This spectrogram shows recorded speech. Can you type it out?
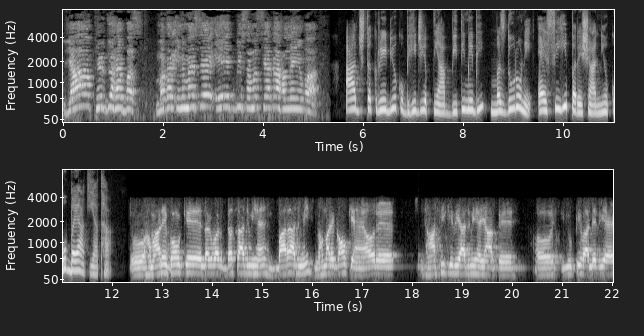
या फिर जो है बस। मगर इनमें से एक भी समस्या का हल नहीं हुआ। आज तक रेडियो को भेजी अपनी आप बीती में भी मजदूरों ने ऐसी ही परेशानियों को बयां किया था। तो हमारे गाँव के लगभग दस आदमी हैं, बारह आदमी हमारे गाँव के हैं और झांसी के भी आदमी है यहाँ पे और यूपी वाले भी है,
